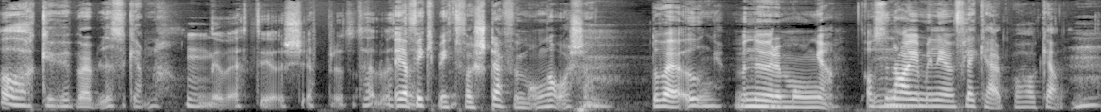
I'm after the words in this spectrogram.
Åh gud, vi börjar bli så gamla. Mm, jag vet, är käpprätt åt helvete. Jag fick mitt första för många år sedan. Då var jag ung, men nu är det många. Och sen har jag min fläck här på hakan.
